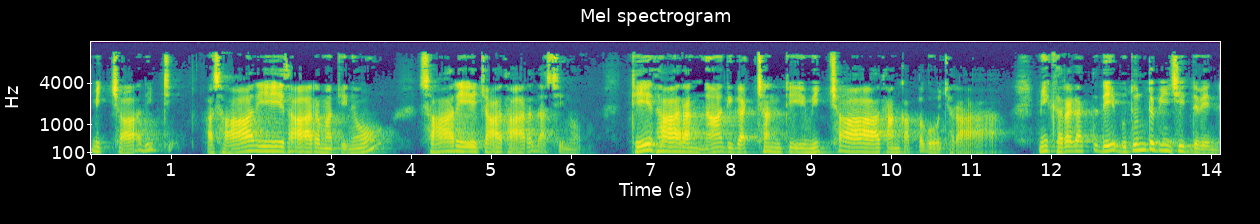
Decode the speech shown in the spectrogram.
මිච්ඡා දිට්ඨි. අසාරේ සාරමතිනෝ සාරේ චාතාර දසිනෝ. තේසාරං නාදි ගච්ඡanti මිච්ඡා සංකප්ප ගෝචරා. මේ කරගත්ත දේ බුදුන්ට පින් සිද්ධ වෙන්න.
